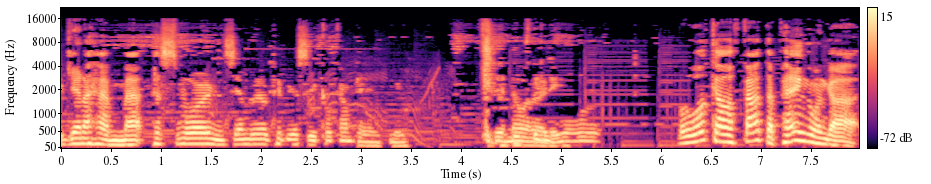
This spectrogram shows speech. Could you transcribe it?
Again, I have Matt Pistolward and Samuel PBSC co-campaigning with me. I didn't know already. Well, look how fat the penguin got.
